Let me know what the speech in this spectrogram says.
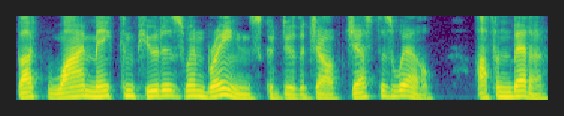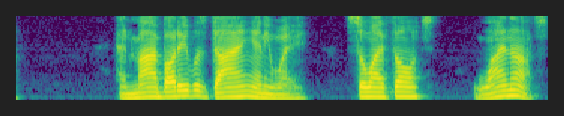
But why make computers when brains could do the job just as well, often better? And my body was dying anyway, so I thought, why not?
